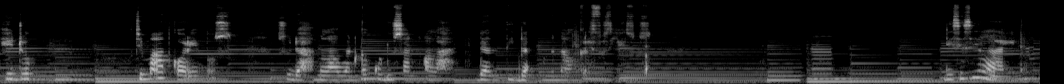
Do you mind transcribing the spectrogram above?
hidup jemaat Korintus sudah melawan kekudusan Allah dan tidak mengenal Kristus Yesus. Di sisi lain,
